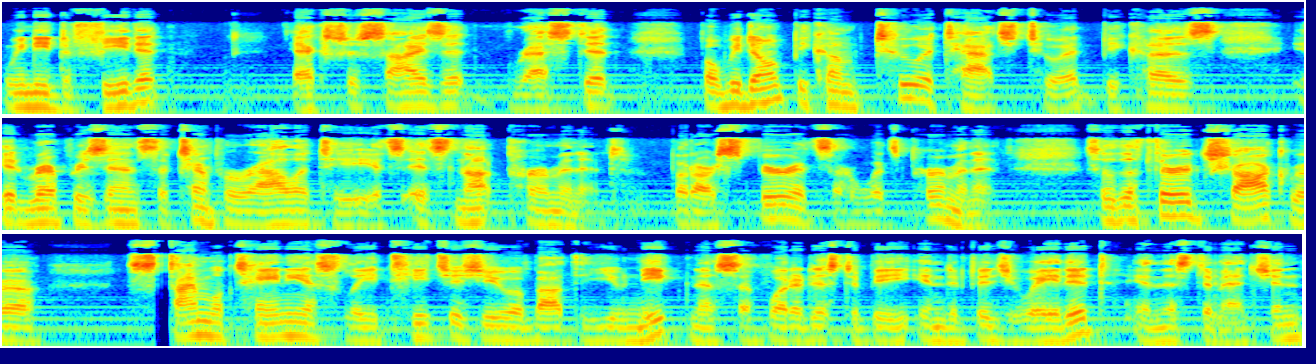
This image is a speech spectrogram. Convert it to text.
We need to feed it, exercise it, rest it, but we don't become too attached to it because it represents a temporality. It's it's not permanent, but our spirits are what's permanent. So the third chakra simultaneously teaches you about the uniqueness of what it is to be individuated in this dimension,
